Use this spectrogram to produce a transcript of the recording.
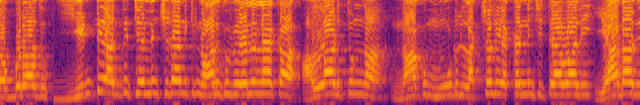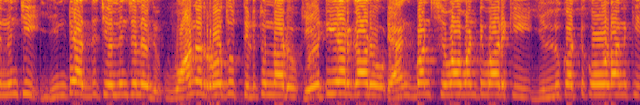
డబ్బు రాదు. ఇంటి అద్దె చెల్లించడానికి నాలుగు వేలు లేక అల్లాడుతున్న నాకు మూడు లక్షలు ఎక్కడి నుంచి తేవాలి? ఏడాది నుంచి ఇంటి అద్దె చెల్లించలేదు. వాన రోజు తిడుతున్నాడు. కేటీఆర్ గారు ట్యాంక్ బండ్ శివ వంటి వారికి ఇల్లు కట్టుకోవడానికి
